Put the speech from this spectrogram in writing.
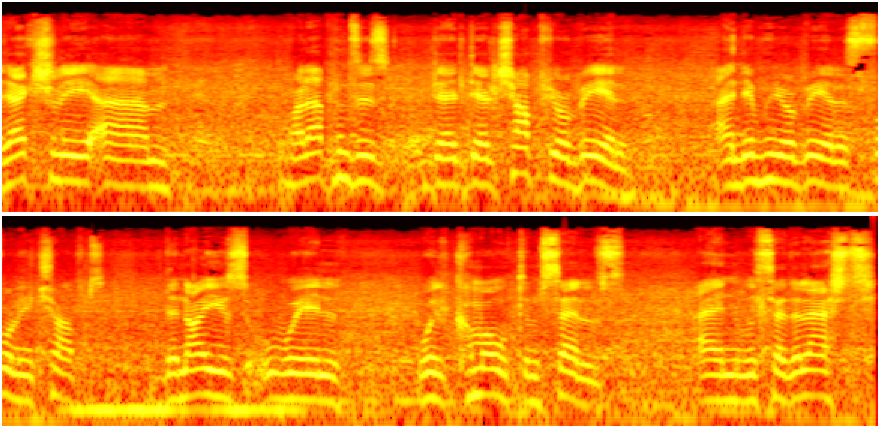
It actually, um, what happens is they'll, they'll chop your bale, and then when your bale is fully chopped, the knives will will come out themselves, and we'll say the last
